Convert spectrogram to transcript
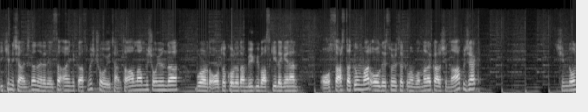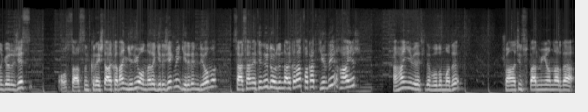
İki nişancı da neredeyse aynı kasmış çoğu item tamamlanmış oyunda. Bu arada orta koridordan büyük bir baskıyla gelen All Stars takımı var. All Destroyer takımı bunlara karşı ne yapacak? Şimdi onu göreceğiz. All Stars'ın Crash'te arkadan geliyor. Onlara girecek mi? Girelim diyor mu? Sersamet ediyor dördünde arkadan fakat girdi. Hayır. Herhangi bir etkide bulunmadı. Şu an için süper minyonlar da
